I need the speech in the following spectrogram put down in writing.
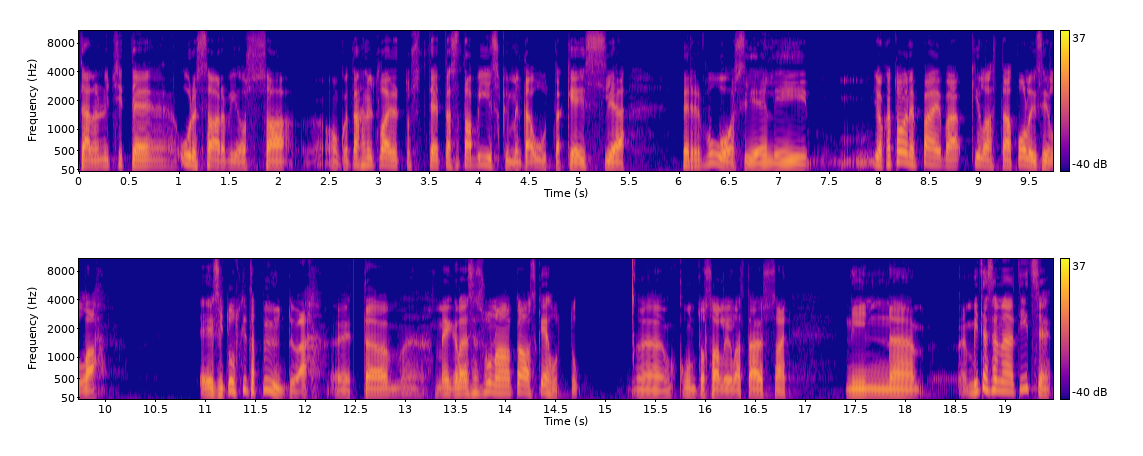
täällä nyt sitten uudessa arviossa, onko tähän nyt laitettu sitten, että 150 uutta keissiä per vuosi, eli joka toinen päivä kilastaa poliisilla pyyntöä, että meikäläisen suna on taas kehuttu kuntosalilla tai jossain. Niin mitä sä näet itse,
